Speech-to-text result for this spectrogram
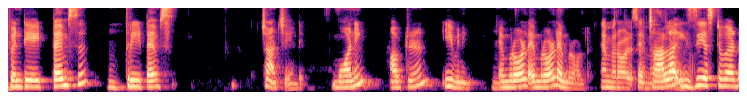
Twenty eight times. Three times chant చేయండి morning afternoon evening. Emerald emerald emerald emerald so చాలా easiest word.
